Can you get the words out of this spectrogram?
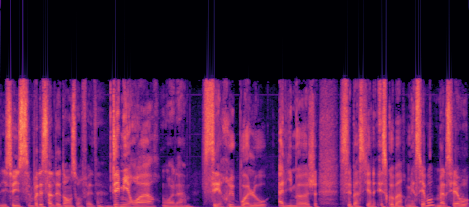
une vraie salle de danse en fait. hein. des miroirs. Voilà. C'est rue Boileau à Limoges. Sébastien Escobar, merci à vous. Merci à vous.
